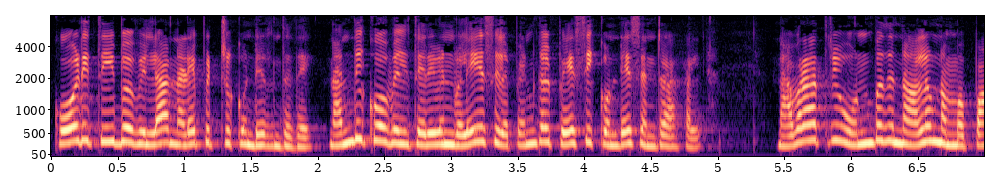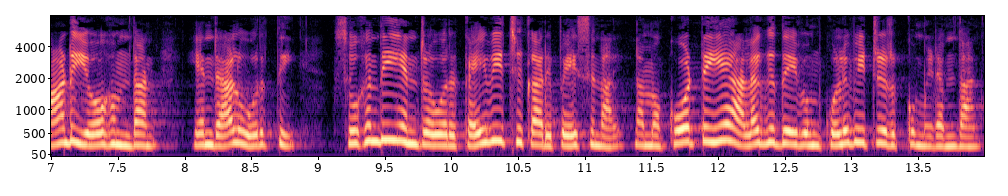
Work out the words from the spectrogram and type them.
கோடி தீப விழா நடைபெற்று கொண்டிருந்தது. நந்தி கோவில் தெருவின் வழியே சில பெண்கள் பேசிக்கொண்டே சென்றார்கள். நவராத்திரி ஒன்பது நாளும் நம்ம பாடு யோகம்தான் என்றால் ஒருத்தி. சுகந்தி என்ற ஒரு கைவீச்சுக்காரி பேசினால் நம்ம கோட்டையே அழகு தெய்வம் கொலுவீற்று இருக்கும் இடம்தான்.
